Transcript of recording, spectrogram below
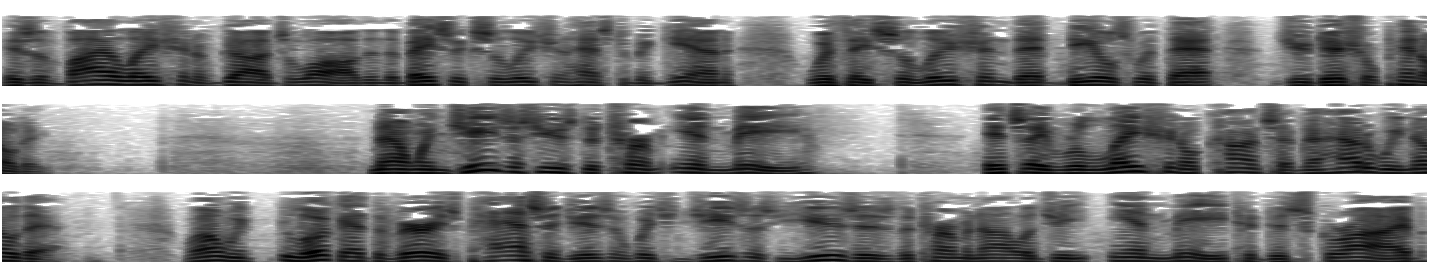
is a violation of God's law, then the basic solution has to begin with a solution that deals with that judicial penalty. Now, when Jesus used the term in me, it's a relational concept. Now, how do we know that? Well, we look at the various passages in which Jesus uses the terminology in me to describe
